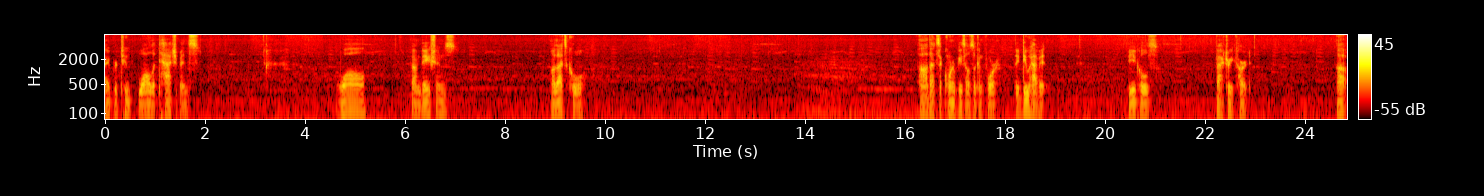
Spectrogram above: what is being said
Hyper tube wall attachments. Wall. Foundations. Oh, that's cool. Ah, oh, that's the corner piece I was looking for. They do have it. Vehicles. Factory cart. Up.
